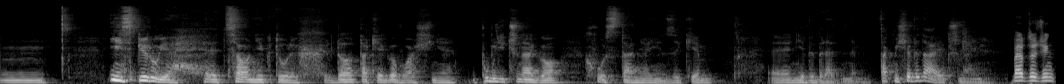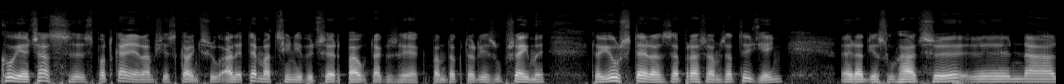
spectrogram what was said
mm, inspiruje e, co niektórych do takiego właśnie publicznego chłostania językiem e, niewybrednym. Tak mi się wydaje przynajmniej. Bardzo dziękuję. Czas y, spotkania nam się skończył, ale temat się nie wyczerpał, także jak pan doktor jest uprzejmy, to już teraz zapraszam za tydzień radiosłuchaczy y, na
